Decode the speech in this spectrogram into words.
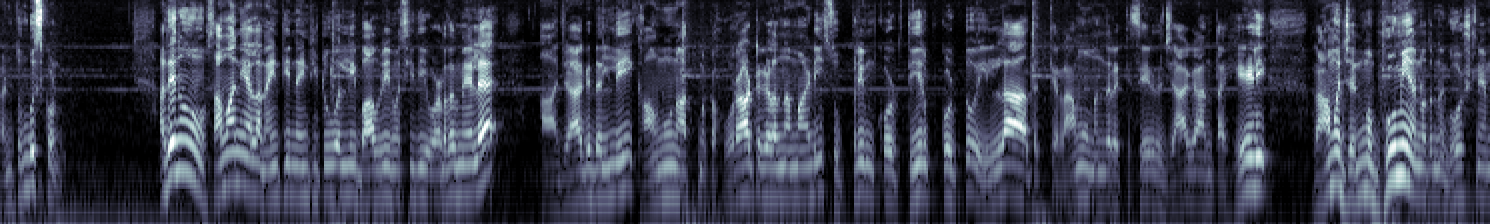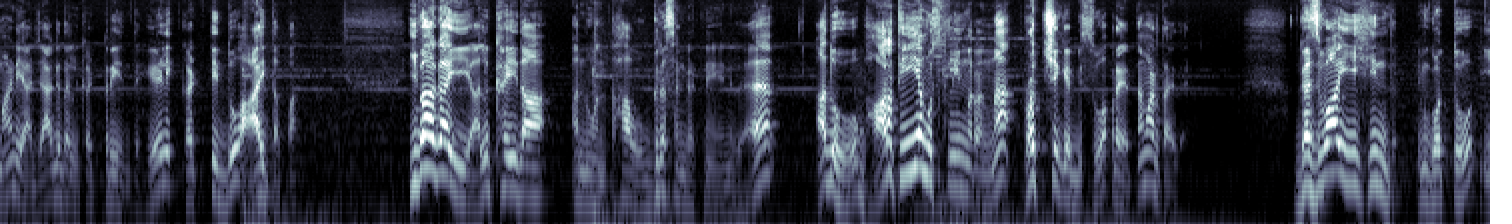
ಕಣ್ ತುಂಬಿಸ್ಕೊಂಡ್ವಿ. ಅದೇನು ಸಾಮಾನ್ಯ ಅಲ್ಲ ನೈನ್ಟೀನ್ ನೈಂಟಿ ಟೂ ಅಲ್ಲಿ ಬಾಬ್ರಿ ಮಸೀದಿ ಒಡೆದ ಮೇಲೆ ಆ ಜಾಗದಲ್ಲಿ ಕಾನೂನಾತ್ಮಕ ಹೋರಾಟಗಳನ್ನು ಮಾಡಿ ಸುಪ್ರೀಂ ಕೋರ್ಟ್ ತೀರ್ಪು ಕೊಟ್ಟು ಇಲ್ಲ, ಅದಕ್ಕೆ ರಾಮ ಮಂದಿರಕ್ಕೆ ಸೇರಿದ ಜಾಗ ಅಂತ ಹೇಳಿ ರಾಮ ಜನ್ಮಭೂಮಿ ಅನ್ನೋದನ್ನು ಘೋಷಣೆ ಮಾಡಿ ಆ ಜಾಗದಲ್ಲಿ ಕಟ್ಟ್ರಿ ಅಂತ ಹೇಳಿ ಕಟ್ಟಿದ್ದು ಆಯ್ತಪ್ಪ. ಇವಾಗ ಈ ಅಲ್ ಖೈದಾ ಅನ್ನುವಂತಹ ಉಗ್ರ ಸಂಘಟನೆ ಏನಿದೆ, ಅದು ಭಾರತೀಯ ಮುಸ್ಲಿಮರನ್ನು ರೊಚ್ಚಿಗೆಬ್ಬಿಸುವ ಪ್ರಯತ್ನ ಮಾಡ್ತಾ ಇದೆ. ಗಜ್ವಾ ಈ ಹಿಂದ್. ನಿಮ್ಗೆ ಗೊತ್ತು, ಈ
